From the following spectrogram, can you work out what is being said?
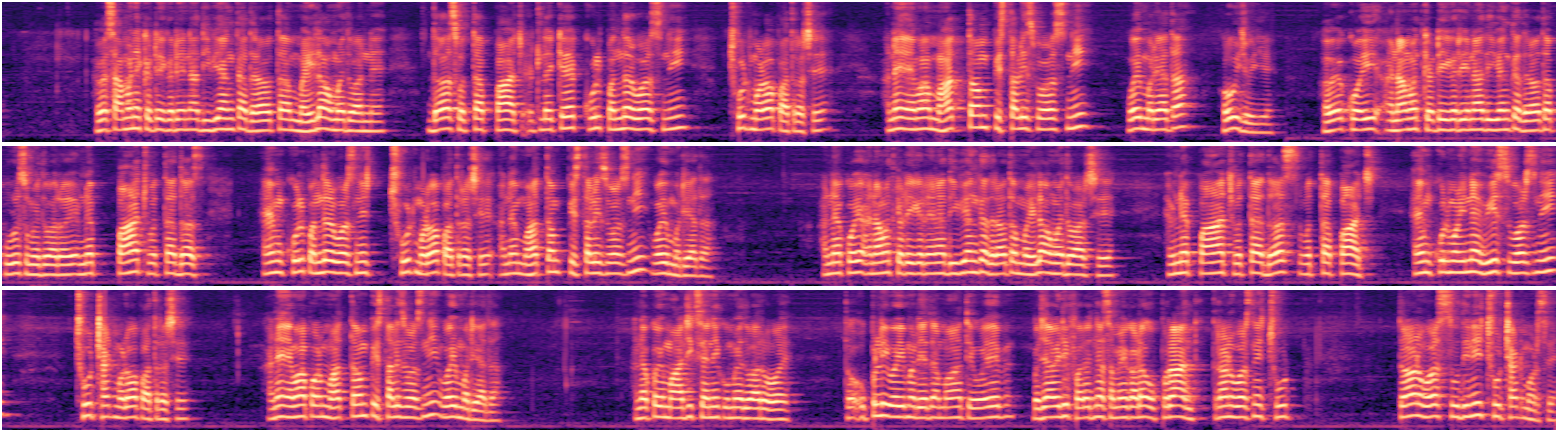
હવે સામાન્ય કેટેગરીના દિવ્યાંગતા ધરાવતા મહિલા ઉમેદવારને દસ વત્તા પાંચ એટલે કે કુલ પંદર વર્ષની છૂટ મળવા પાત્ર છે અને એમાં મહત્તમ પિસ્તાલીસ વર્ષની વયમર્યાદા હોવી જોઈએ. હવે કોઈ અનામત કેટેગરીના દિવ્યાંગતા ધરાવતા પુરુષ ઉમેદવાર હોય એમને પાંચ વત્તા દસ એમ કુલ પંદર વર્ષની છૂટ મળવા પાત્ર છે અને મહત્તમ પિસ્તાલીસ વર્ષની વયમર્યાદા. અને કોઈ અનામત કેટેગરીના દિવ્યાંગતા ધરાવતા મહિલા ઉમેદવાર છે, એમને પાંચ વત્તા દસ વત્તા પાંચ એમ કુલ મળીને વીસ વર્ષની છૂટછાટ મળવા પાત્ર છે. અને એમાં પણ મહત્તમ પિસ્તાલીસ વર્ષની વય મર્યાદા અને કોઈ માજીક સૈનિક ઉમેદવારો હોય, તો ઉપલી વય મર્યાદામાં તેઓએ બજાવેલી ફરજના સમયગાળા ઉપરાંત ત્રણ વર્ષની છૂટ, ત્રણ વર્ષ સુધીની છૂટછાટ મળશે.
